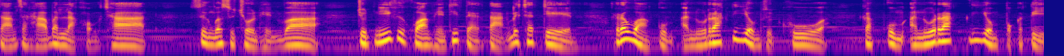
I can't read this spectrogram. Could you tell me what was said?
สามสถาบันหลักของชาติ ซึ่งวสุชนเห็นว่า จุดนี้คือความเห็นที่แตกต่างได้ชัดเจน ระหว่างกลุ่มอนุรักษ์นิยมสุดขั้วกับกลุ่มอนุรักษ์นิยมปกติ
